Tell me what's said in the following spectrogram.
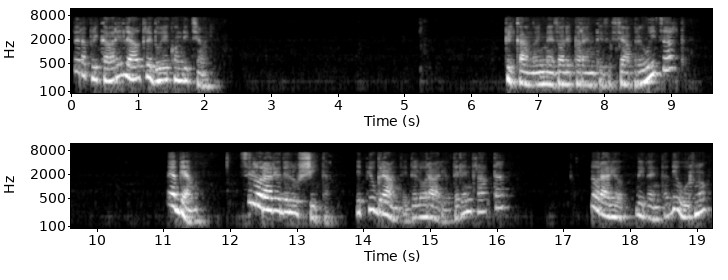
per applicare le altre due condizioni. Cliccando in mezzo alle parentesi si apre Wizard e abbiamo se l'orario dell'uscita è più grande dell'orario dell'entrata, l'orario diventa diurno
